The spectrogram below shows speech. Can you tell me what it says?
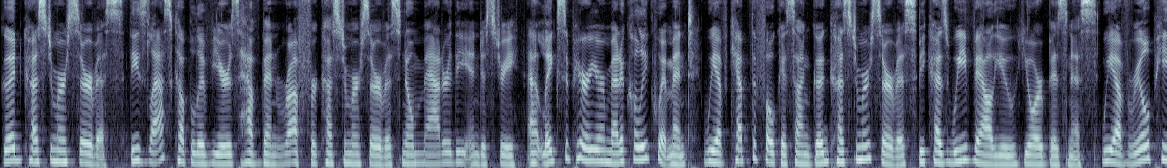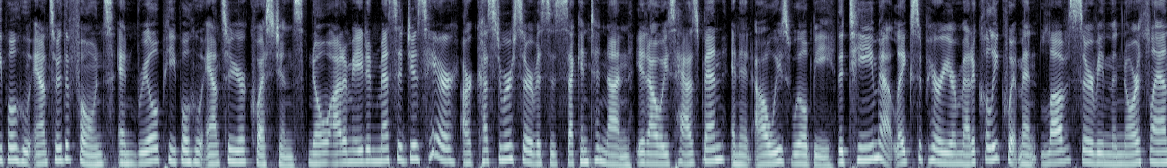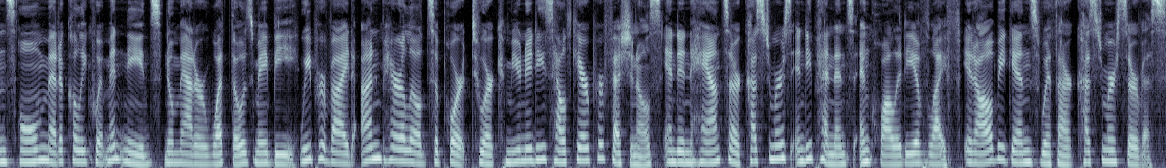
Good customer service. These last couple of years have been rough for customer service, no matter the industry. At Lake Superior Medical Equipment, we have kept the focus on good customer service because we value your business. We have real people who answer the phones and real people who answer your questions. No automated messages here. Our customer service is second to none. It always has been, and it always will be. The team at Lake Superior Medical Equipment loves serving the Northland's home medical equipment needs, no matter what those may be. We provide unparalleled support to our community's healthcare professionals and enhance our customers' independence and quality of life. It all begins with our customer service.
